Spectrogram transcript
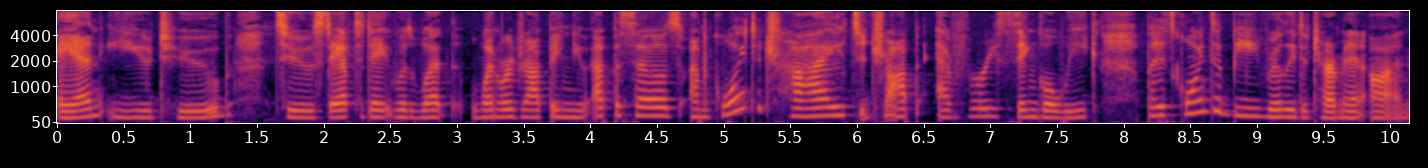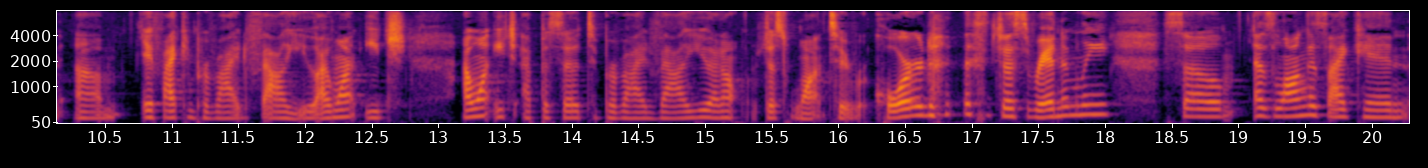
and YouTube to stay up to date with what when we're dropping new episodes. I'm going to try to drop every single week, but it's going to be really determinant on um, if I can provide value. I want each I want each episode to provide value. I don't just want to record just randomly. So, as long as I can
